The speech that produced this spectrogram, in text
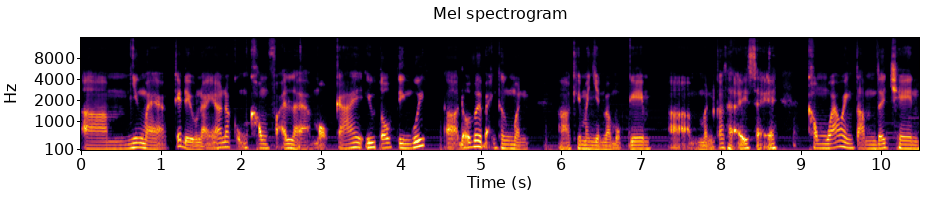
um, nhưng mà cái điều này nó cũng không phải là một cái yếu tố tiên quyết uh, đối với bản thân mình uh, khi mà nhìn vào một game uh, mình có thể sẽ không quá quan tâm tới chain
